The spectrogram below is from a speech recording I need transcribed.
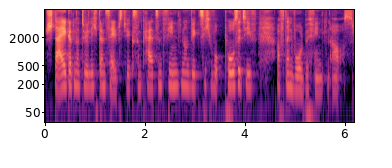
steigert natürlich dein Selbstwirksamkeitsempfinden und wirkt sich positiv auf dein Wohlbefinden aus.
